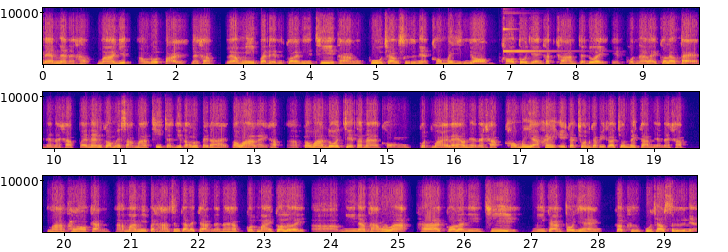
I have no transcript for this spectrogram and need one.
แนนซ์เนี่ยนะครับมายึดเอารถไปนะครับ แล้วมีประเด็นกรณีที่ทางผู้เช่าซื้อเนี่ยเขาไม่ยินยอม เขาโต้แย้งคัดค้านจะด้วยเหตุผลอะไรก็แล้วแต่เนี่ยนะครับไฟแนนซ์ก็ไม่สามารถที่จะยึดเอารถไปได้ เพราะว่าอะไรครับเพราะว่าโดยเจตนาของกฎหมายแล้วเนี่ยนะครับเขาไม่อยากให้เอกชนกับเอกชนด้วยกันเนี่ยนะครับ มาทะเลาะกันมามีปัญหาซึ่งกันและกันนะครับ กฎหมายก็เลยมีแนวทางไว้ว่า ถ้ากรณีที่มีการโต้แย้งก็คือผู้เช่าซื้อเนี่ย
